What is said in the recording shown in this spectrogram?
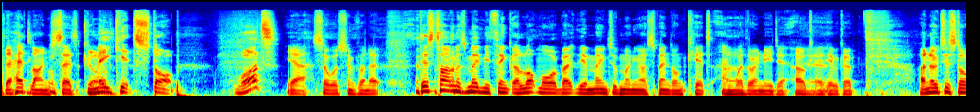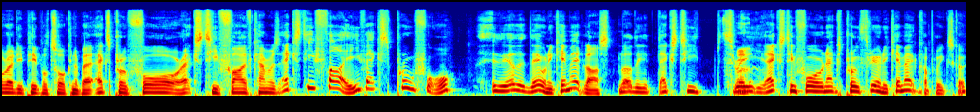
the headline says God. "Make it stop." What? Yeah, so we'll soon find out. This time has made me think a lot more about the amount of money I spend on kit and whether I need it. Okay, Uh, yeah. here we go. I noticed already people talking about X Pro 4 or XT5 cameras. XT5, X Pro 4. The other day when he came out last. No, the XT3, XT4, and X Pro 3 only came out a couple of weeks ago.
